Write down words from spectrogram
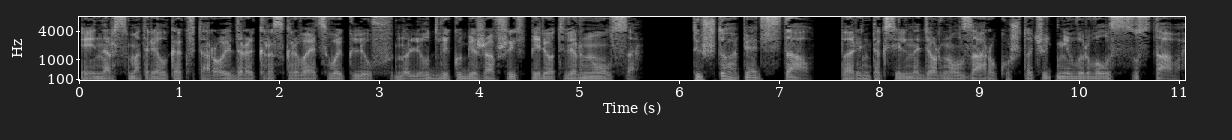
Эйнар смотрел, как второй драк раскрывает свой клюв, но Людвиг, убежавший вперед, вернулся. «Ты что, опять встал?» Парень так сильно дернул за руку, что чуть не вырвал из сустава.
